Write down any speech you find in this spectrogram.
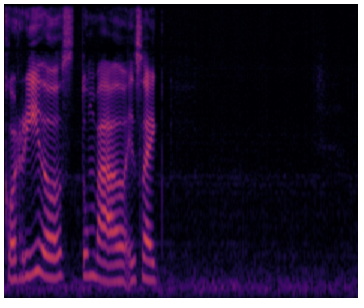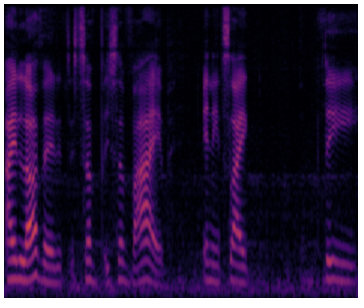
corridos tumbado it's like I love it. It's, it's a it's a vibe, and it's like the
